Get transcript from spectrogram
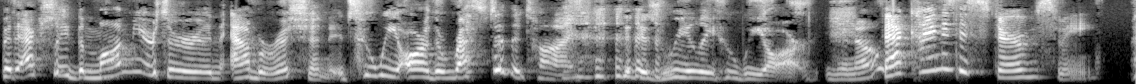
But actually the mom years are an aberration. It's who we are the rest of the time that is really who we are, you know? That kind of disturbs me.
